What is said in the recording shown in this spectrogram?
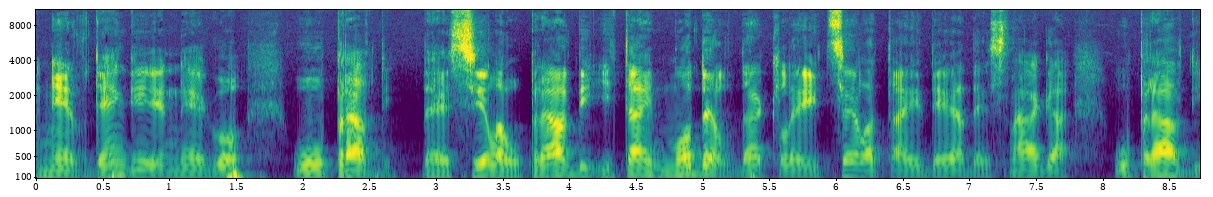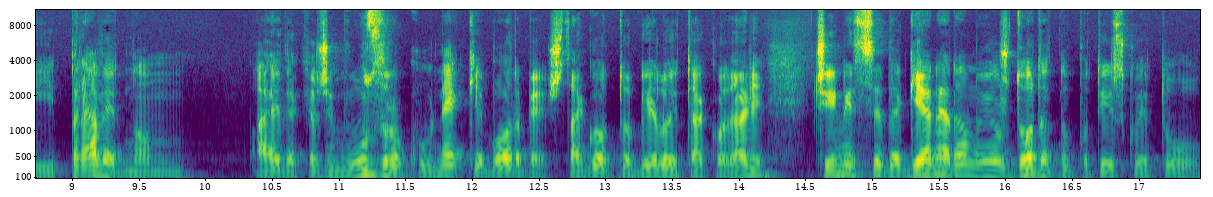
ne v dengi, nego u pravdi da je sila u pravdi i taj model, dakle i cela ta ideja da je snaga u pravdi i pravednom ajde da kažem, uzroku neke borbe, šta god to bilo i tako dalje, čini se da generalno još dodatno potiskuje tu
